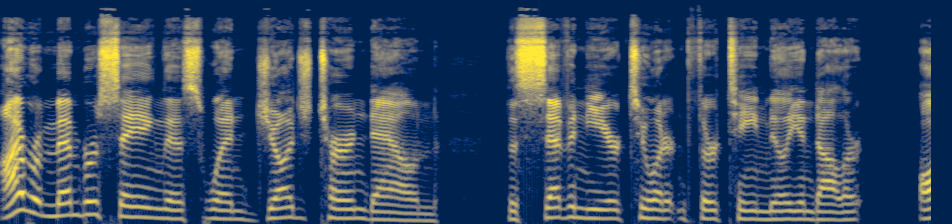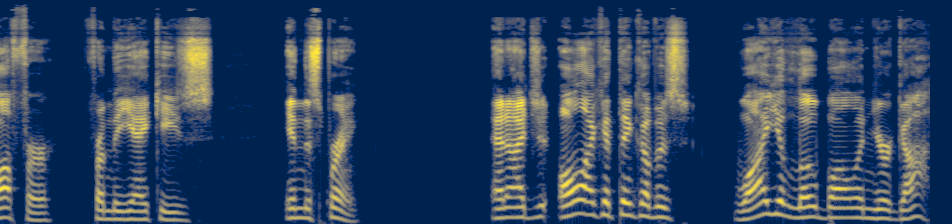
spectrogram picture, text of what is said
I remember saying this when Judge turned down the seven year, $213 million offer from the Yankees in the spring. And I just, all I could think of is, why you lowballing your guy?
